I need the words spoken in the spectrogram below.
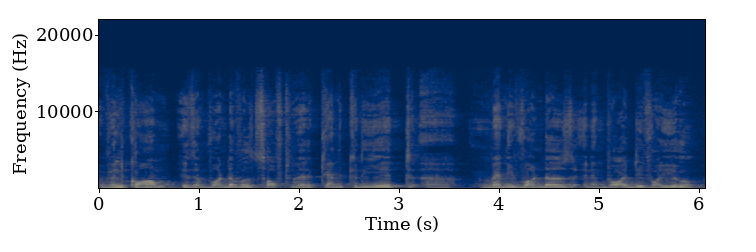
Wilcom is a wonderful software, can create uh, many wonders in embroidery for you.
